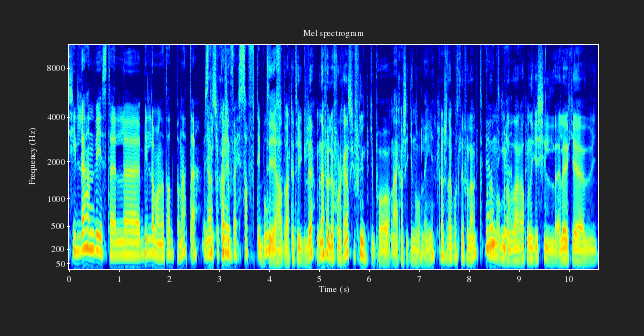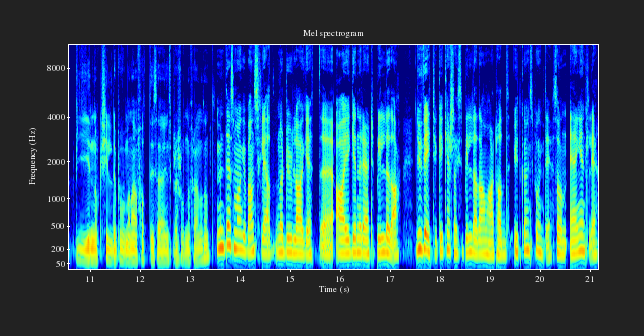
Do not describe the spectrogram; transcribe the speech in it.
kildehenvise til eh, bilder man har tatt på nettet. Hvis Ja, ikke kan du få ei saftig bot. Det hadde vært litt hyggelig. Men jeg føler jo folk er ganske flinke på Nei, kanskje ikke nå lenger. Kanskje det har gått litt for langt på den området der. At man ikke kilde, eller ikke gir nok kilde på hvor man har fått disse inspirasjonene fra. eller noe sånt. Men det som også er vanskelig, er at når du lager et AI-generert bilde, da Du vet jo ikke hva slags bilder de har tatt utgangspunkt i, sånn egentlig.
